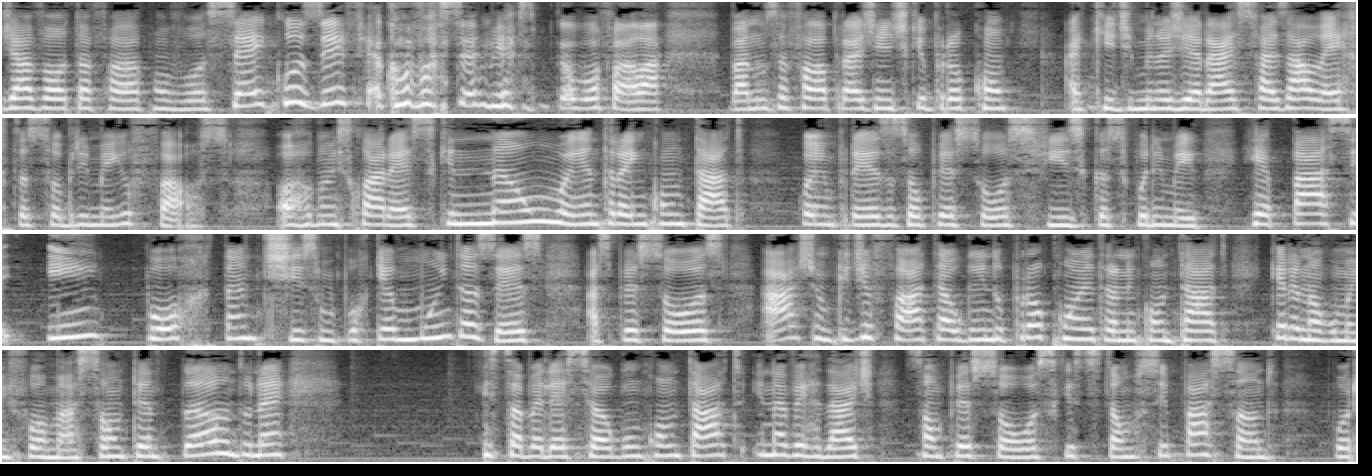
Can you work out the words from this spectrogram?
Já volto a falar com você. Inclusive, é com você mesmo que eu vou falar. Vanusa fala pra gente que o PROCON aqui de Minas Gerais faz alerta sobre e-mail falso. O órgão esclarece que não entra em contato com empresas ou pessoas físicas por e-mail. Repasse importantíssimo, porque muitas vezes as pessoas acham que de fato é alguém do PROCON entrando em contato, querendo alguma informação, tentando, né, estabelecer algum contato e, na verdade, são pessoas que estão se passando por,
